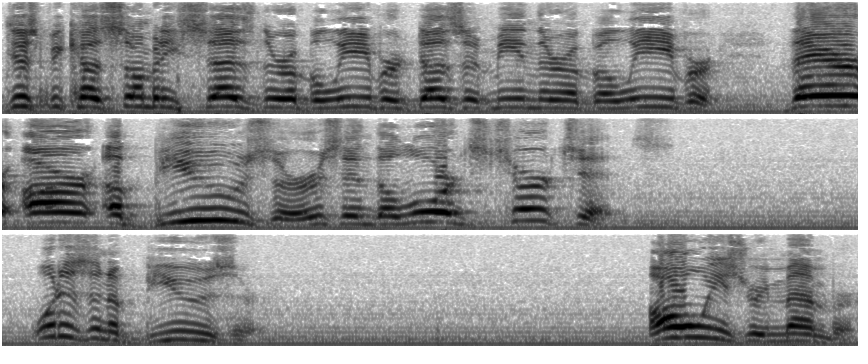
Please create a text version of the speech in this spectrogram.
Just because somebody says they're a believer doesn't mean they're a believer. There are abusers in the Lord's churches. What is an abuser? Always remember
